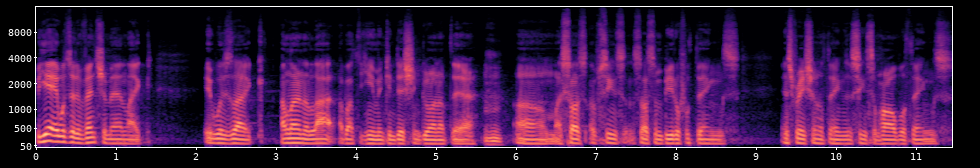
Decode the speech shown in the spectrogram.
but yeah, it was an adventure, man. Like it was like I learned a lot about the human condition growing up there. Mm-hmm. Um, I saw I've seen saw some beautiful things, inspirational things. I've seen some horrible things.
